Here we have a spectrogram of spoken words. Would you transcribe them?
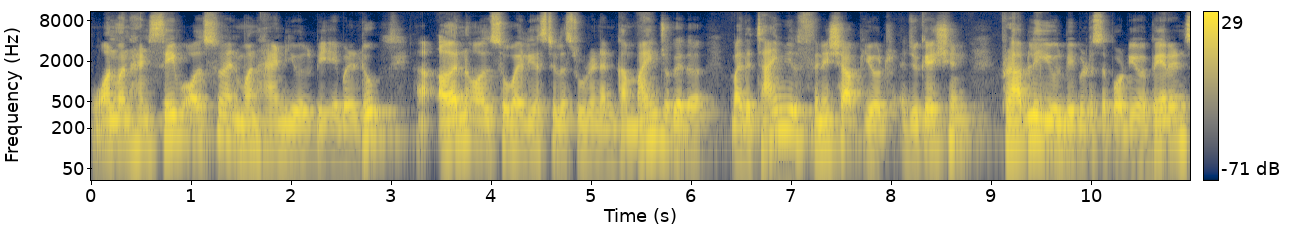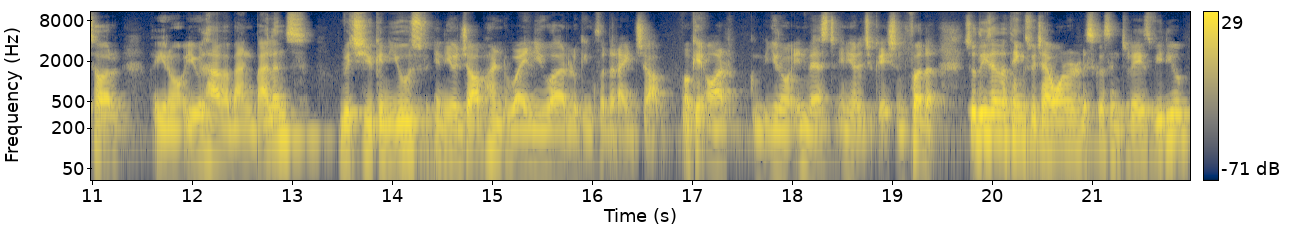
on one hand save also, and one hand you will be able to uh, earn also while you're still a student and combine together. By the time you'll finish up your education, probably you will be able to support your parents, or you know you will have a bank balance which you can use in your job hunt while you are looking for the right job okay or you know invest in your education further. So these are the things which i wanted to discuss in today's video.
